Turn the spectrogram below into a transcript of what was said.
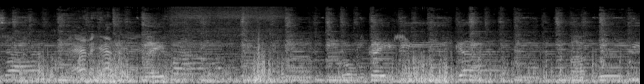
Ayan, ayan, ayan. Kung kaibigan, mag-uwi,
